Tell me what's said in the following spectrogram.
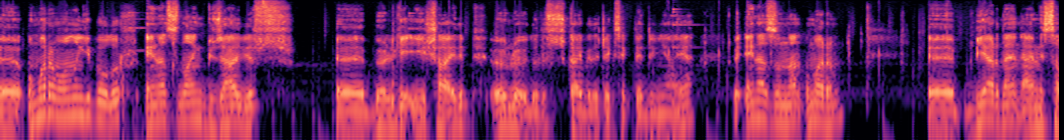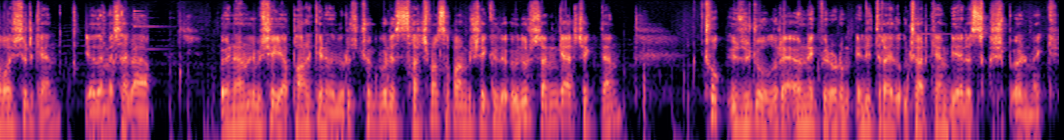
Ee, umarım onun gibi olur. En azından güzel bir e, bölge inşa edip öyle ölürüz kaybedeceksek de dünyaya. Ve en azından umarım e, bir yerden yani savaşırken ya da mesela önemli bir şey yaparken ölürüz. Çünkü böyle saçma sapan bir şekilde ölürsem gerçekten çok üzücü olur. Yani örnek veriyorum elitrayla uçarken bir yere sıkışıp ölmek.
